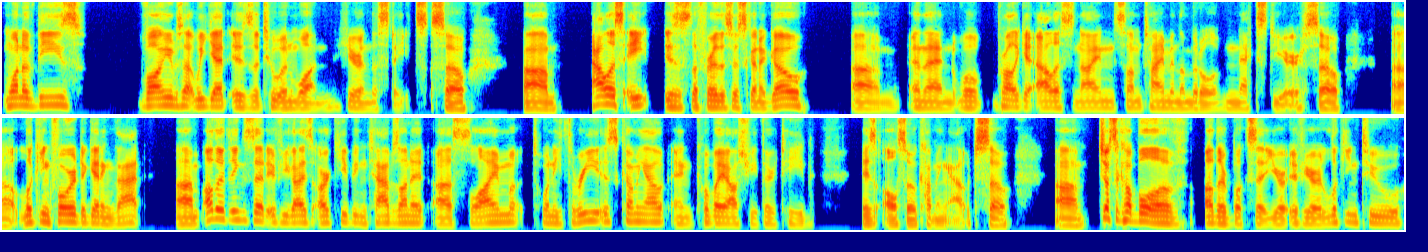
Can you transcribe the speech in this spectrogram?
one of these volumes that we get is a two in one here in the states. So, um, Alice eight is the furthest it's gonna go, um, and then we'll probably get Alice nine sometime in the middle of next year. So, uh, looking forward to getting that. Um, other things that if you guys are keeping tabs on it, uh, Slime twenty three is coming out, and Kobayashi thirteen is also coming out. So, um, just a couple of other books that you're if you're looking to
